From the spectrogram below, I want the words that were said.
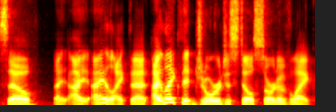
so I, I, I like that. I like that George is still sort of like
